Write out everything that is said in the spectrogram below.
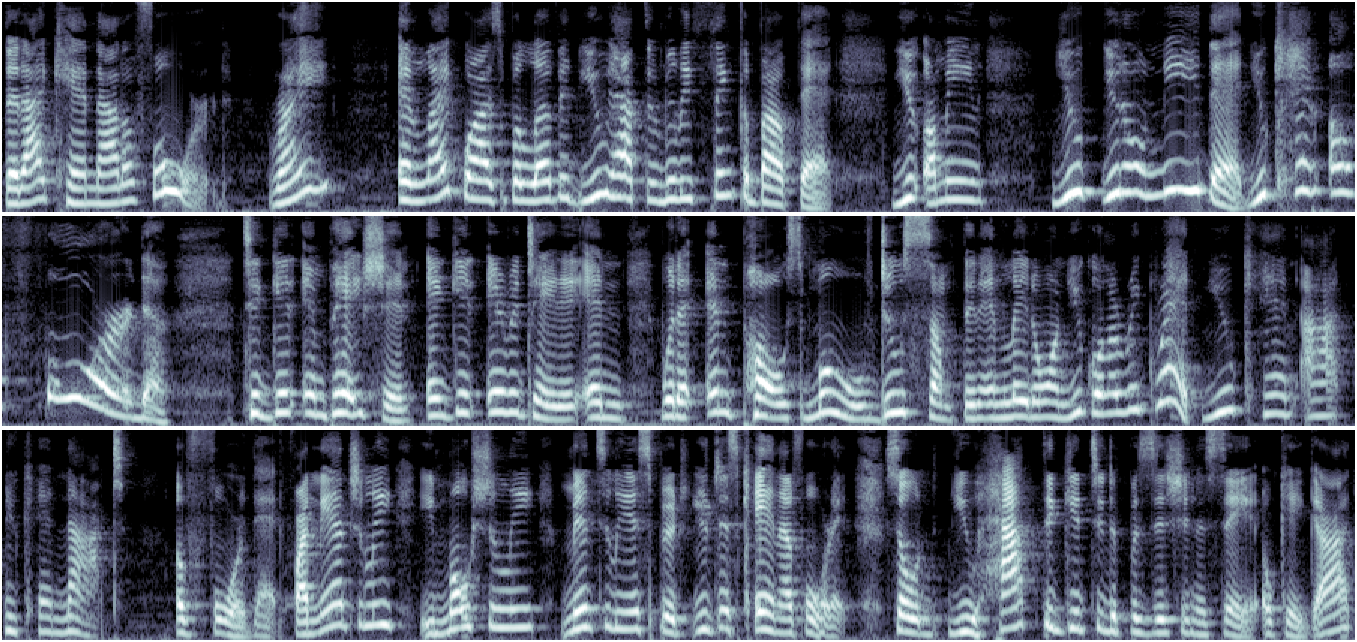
that I cannot afford. Right? And likewise, beloved, you have to really think about that. You, I mean, you you don't need that. You can't afford to get impatient and get irritated and with an impulse move do something and later on you're going to regret. You cannot you cannot afford that financially, emotionally, mentally, and spiritually. You just can't afford it. So you have to get to the position and say, okay, God,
